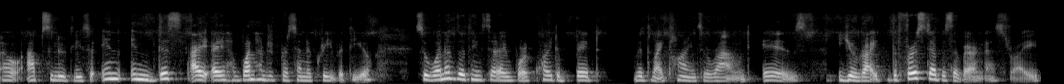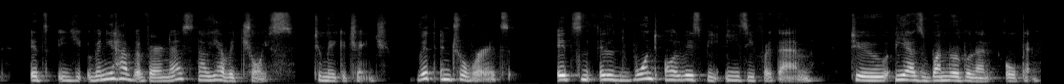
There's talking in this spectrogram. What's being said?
Oh, absolutely. So in in this, I, I 100% agree with you. So one of the things that I work quite a bit with my clients around is you're right. The first step is awareness, right? It's when you have awareness, now you have a choice to make a change. With introverts, it's it won't always be easy for them to be as vulnerable and open,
